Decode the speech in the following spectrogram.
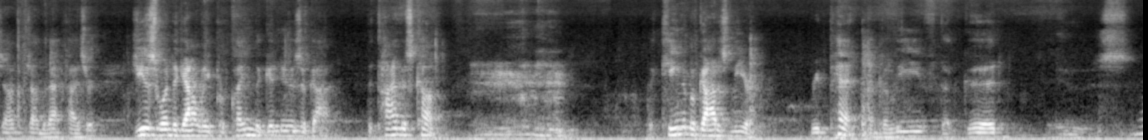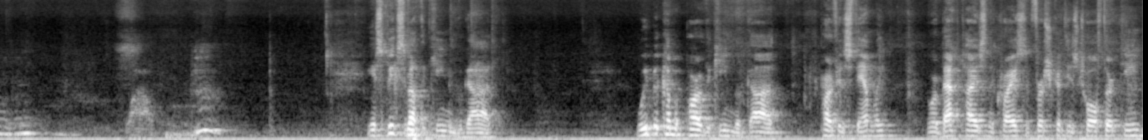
John, John the Baptizer, Jesus went to Galilee proclaiming the good news of God. The time has come. The kingdom of God is near. Repent and believe the good news. Mm-hmm. He speaks about the kingdom of God. We become a part of the kingdom of God, part of his family. We're baptized in the Christ in 1 Corinthians 12 13.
